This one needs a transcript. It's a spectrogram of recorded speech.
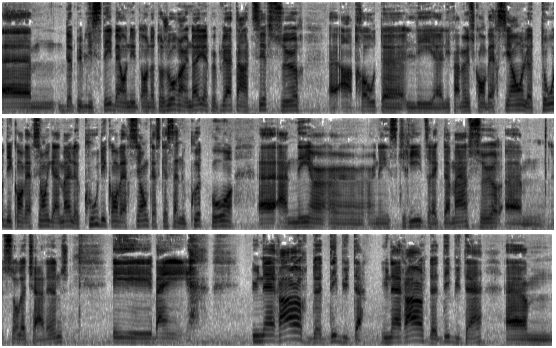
euh, de publicité, ben on est on a toujours un œil un peu plus attentif sur entre autres euh, les, euh, les fameuses conversions, le taux des conversions également, le coût des conversions, qu'est-ce que ça nous coûte pour euh, amener un, inscrit directement sur euh, sur le challenge. Et ben une erreur de débutant, une erreur de débutant. euh,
